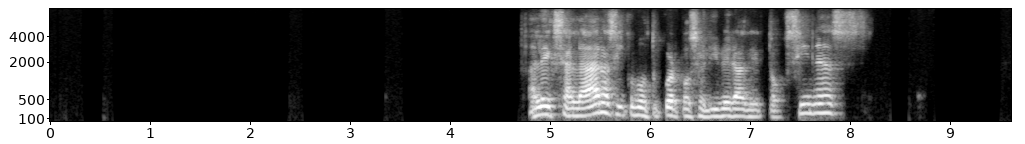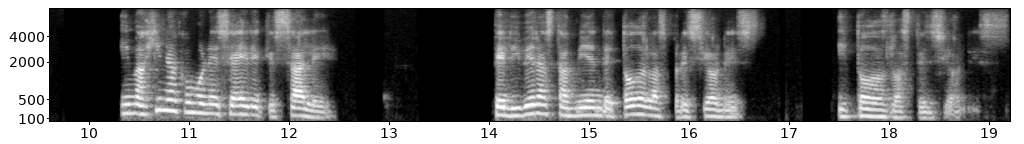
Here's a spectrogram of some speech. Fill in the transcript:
Al exhalar, así como tu cuerpo se libera de toxinas, imagina cómo en ese aire que sale te liberas también de todas las presiones y todas las tensiones.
